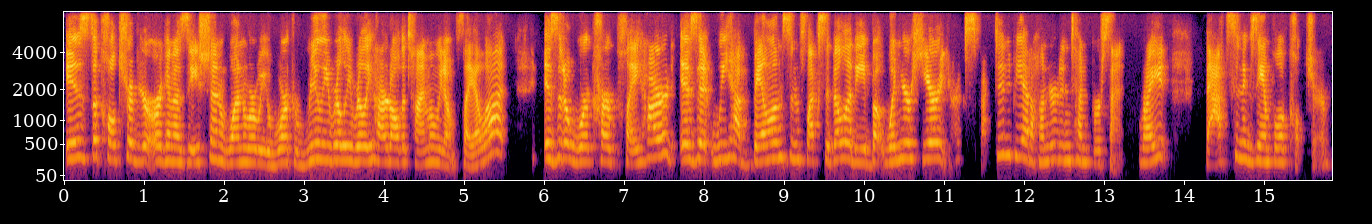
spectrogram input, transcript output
is the culture of your organization one where we work really, really, really hard all the time and we don't play a lot? Is it a work hard, play hard? Is it we have balance and flexibility, but when you're here, you're expected to be at 110%, right? That's an example of culture.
